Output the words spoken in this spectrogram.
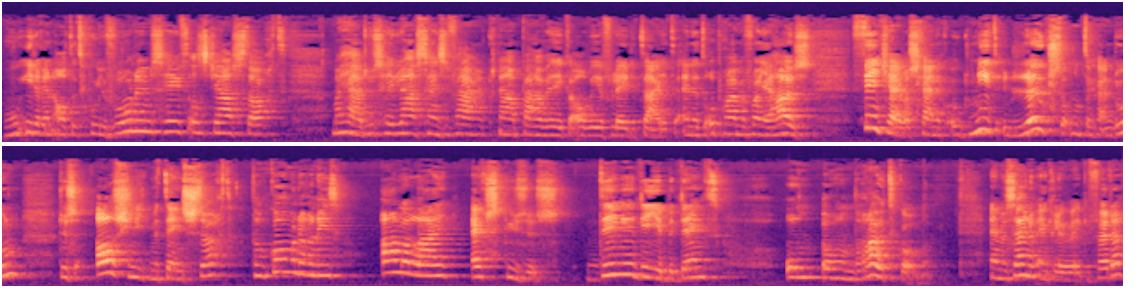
hoe iedereen altijd goede voornemens heeft als het jaar start. Maar ja, dus helaas zijn ze vaak na een paar weken alweer verleden tijd. En het opruimen van je huis vind jij waarschijnlijk ook niet het leukste om te gaan doen. Dus als je niet meteen start, dan komen er ineens allerlei excuses. Dingen die je bedenkt om er onderuit te komen. En we zijn nu enkele weken verder.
